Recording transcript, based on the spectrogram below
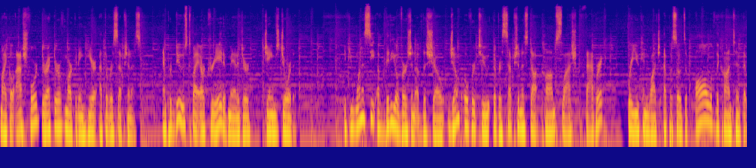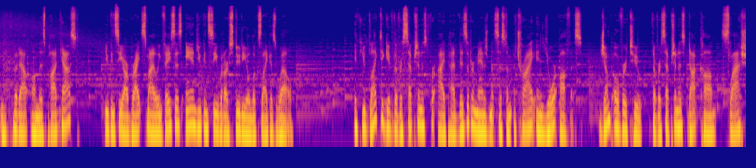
Michael Ashford, Director of Marketing here at The Receptionist, and produced by our creative manager, James Jordan. If you want to see a video version of the show, jump over to thereceptionist.com slash fabric, where you can watch episodes of all of the content that we've put out on this podcast. You can see our bright smiling faces, and you can see what our studio looks like as well. If you'd like to give the Receptionist for iPad visitor management system a try in your office, jump over to thereceptionist.com slash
